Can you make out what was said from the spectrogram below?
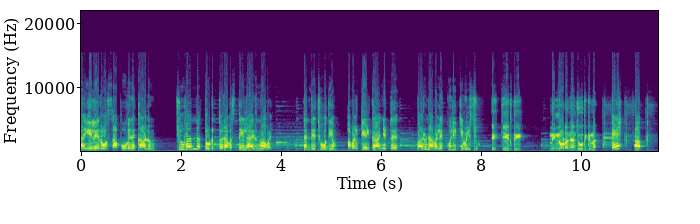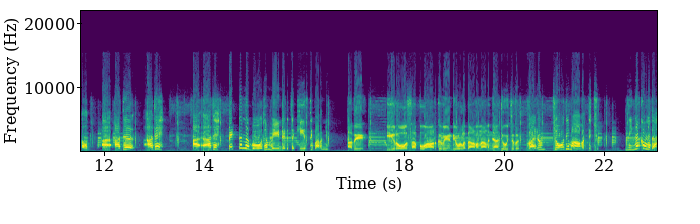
കയ്യിലെ റോസാപ്പൂവിനെക്കാളും ചുവന്ന തുടുത്തൊരവസ്ഥയിലായിരുന്നു അവൾ. തന്റെ ചോദ്യം അവൾ കേൾക്കാഞ്ഞിട്ട് വരുൺ അവളെ കുലുക്കി വിളിച്ചു. കീർത്തി നിന്നോടാ ഞാൻ ചോദിക്കുന്നത് ഏ അത് അതെ അതെ പെട്ടെന്ന് ബോധം വീണ്ടെടുത്ത കീർത്തി പറഞ്ഞു. അതെ ഈ റോസാപ്പൂ ആർക്ക് വേണ്ടിയുള്ളതാണെന്നാണ് ഞാൻ ചോദിച്ചത്. വരുൺ ചോദ്യം ആവർത്തിച്ചു. നിങ്ങൾക്കുള്ളതാ?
